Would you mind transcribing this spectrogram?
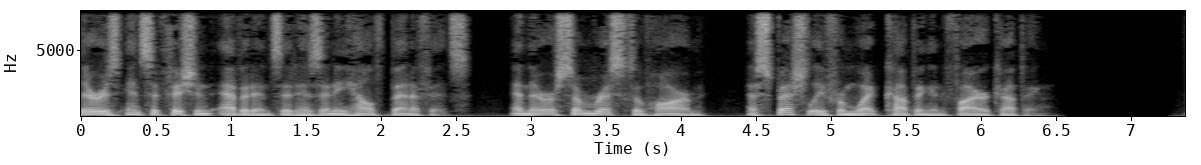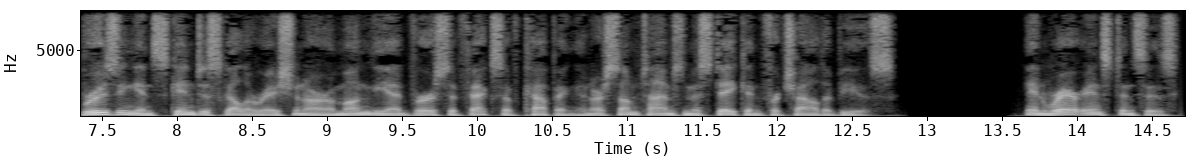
there is insufficient evidence it has any health benefits, and there are some risks of harm, especially from wet cupping and fire cupping. Bruising and skin discoloration are among the adverse effects of cupping and are sometimes mistaken for child abuse. In rare instances,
